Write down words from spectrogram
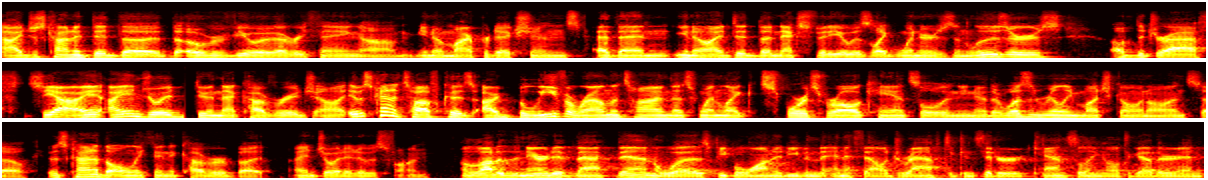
I just kind of did the the overview of everything, um, you know, my predictions, and then you know I did the next video was like winners and losers of the draft. So yeah, I, I enjoyed doing that coverage. Uh, it was kind of tough because I believe around the time that's when like sports were all canceled and you know there wasn't really much going on. So it was kind of the only thing to cover, but I enjoyed it. It was fun. A lot of the narrative back then was people wanted even the NFL draft to consider canceling altogether and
